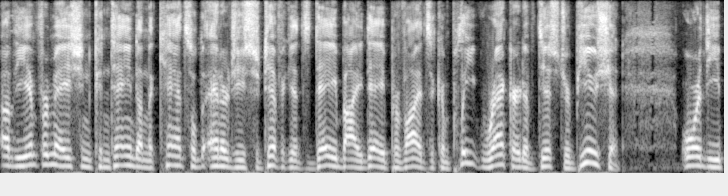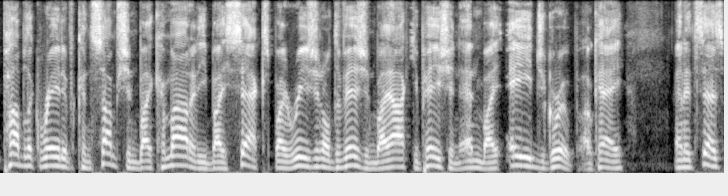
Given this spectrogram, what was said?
of the information contained on the canceled energy certificates day by day provides a complete record of distribution or the public rate of consumption by commodity, by sex, by regional division, by occupation, and by age group. Okay. And it says,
